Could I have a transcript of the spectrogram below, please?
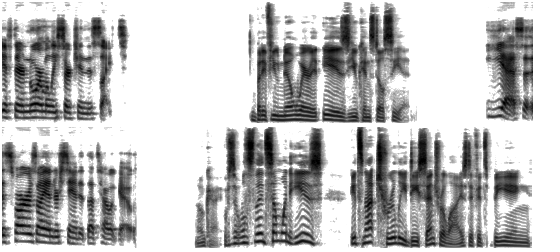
if they're normally searching the site. but if you know where it is you can still see it Yes, as far as I understand it, that's how it goes. Okay. So, well, so then someone is, it's not truly decentralized if it's being,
